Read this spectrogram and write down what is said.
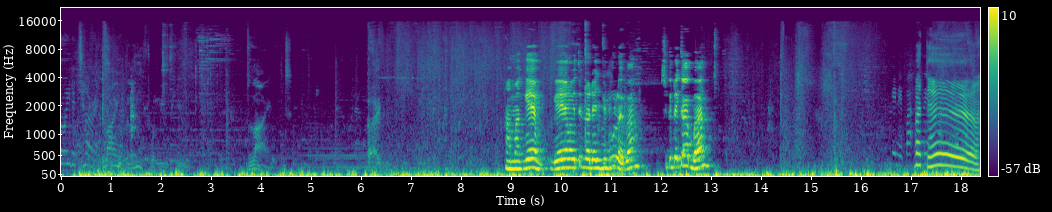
destroyed a turret. Blind belief will leave you. Blind. I'm... Nama game, Gelo itu udah ada judul ya bang. Segede kaban. Betul.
